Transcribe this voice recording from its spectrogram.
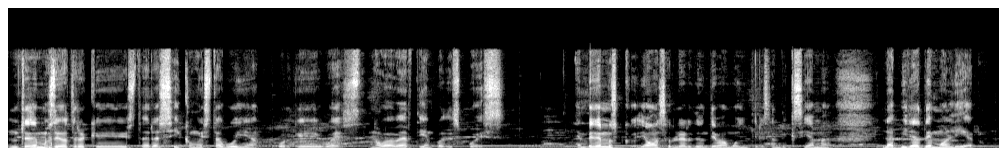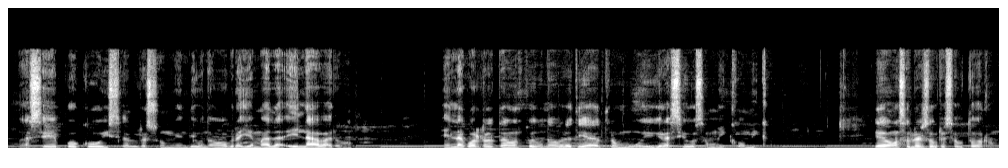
no tenemos de otra que estar así con esta bulla, porque pues no va a haber tiempo después. Empecemos, ya vamos a hablar de un tema muy interesante que se llama La vida de Molière. Hace poco hice el resumen de una obra llamada El Ávaro, en la cual tratamos pues, una obra de teatro muy graciosa, muy cómica. Y vamos a hablar sobre su autor,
